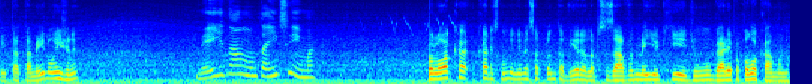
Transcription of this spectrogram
Ele tá, tá meio longe, né? Meio não, tá aí em cima. Coloca. Cara, se não me lembro, essa plantadeira, ela precisava meio que de um lugar aí pra colocar, mano.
